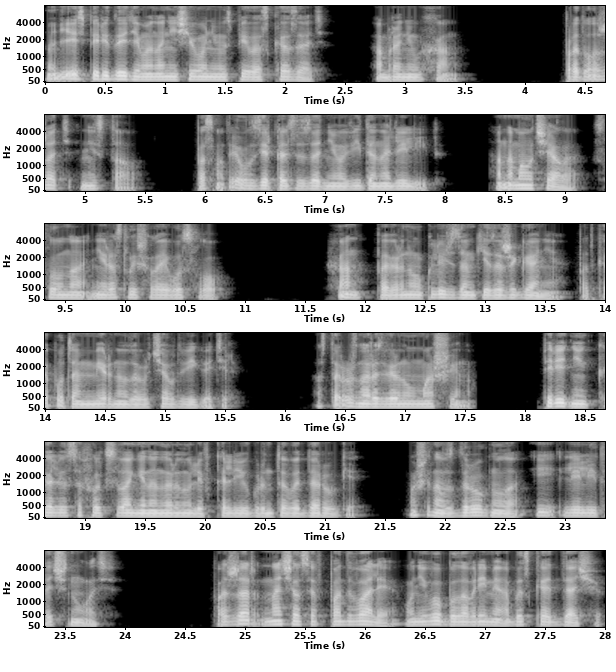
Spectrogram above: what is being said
«Надеюсь, перед этим она ничего не успела сказать», – обронил Хан. Продолжать не стал. Посмотрел в зеркальце заднего вида на Лилит. Она молчала, словно не расслышала его слов. Хан повернул ключ в замке зажигания, под капотом мерно заурчал двигатель. Осторожно развернул машину. Передние колеса Фольксвагена нырнули в колею грунтовой дороги. Машина вздрогнула, и Лилит очнулась. Пожар начался в подвале, у него было время обыскать дачу.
